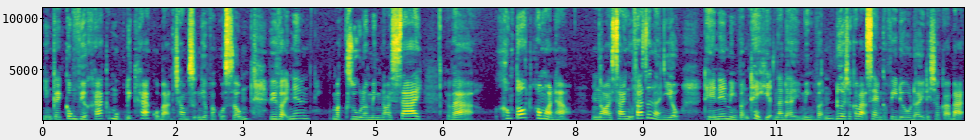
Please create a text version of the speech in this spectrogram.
những cái công việc khác, các mục đích khác của bạn trong sự nghiệp và cuộc sống. Vì vậy nên mặc dù là mình nói sai và không tốt, không hoàn hảo, nói sai ngữ pháp rất là nhiều, thế nên mình vẫn thể hiện ra đấy, mình vẫn đưa cho các bạn xem các video đấy để cho các bạn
